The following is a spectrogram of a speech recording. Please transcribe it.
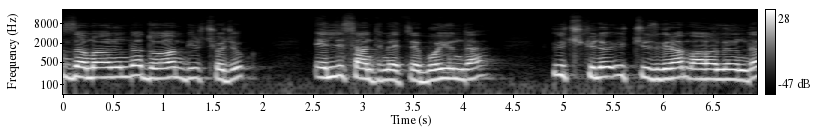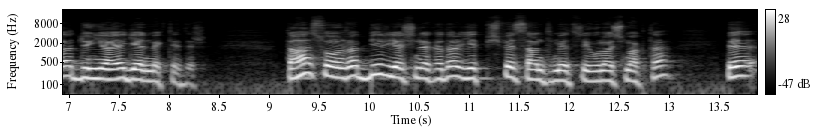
zamanında doğan bir çocuk 50 santimetre boyunda 3 kilo 300 gram ağırlığında dünyaya gelmektedir. Daha sonra 1 yaşına kadar 75 santimetreye ulaşmakta ve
